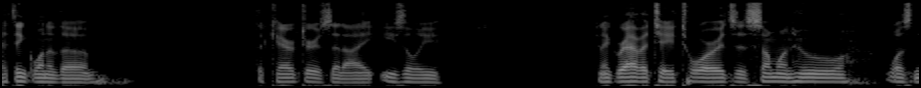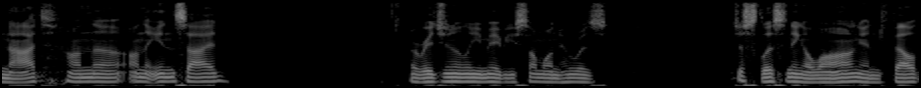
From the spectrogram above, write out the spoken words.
I think one of the the characters that I easily kind of gravitate towards is someone who was not on the on the inside. Originally maybe someone who was just listening along and felt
